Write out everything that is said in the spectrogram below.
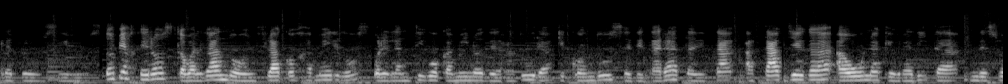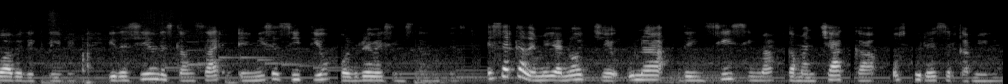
reproducimos. Dos viajeros cabalgando en flacos jamelgos por el antiguo camino de herradura que conduce de Tarata de Tac a Tac llega a una quebradita de suave declive y deciden descansar en ese sitio por breves instantes. Es cerca de medianoche, una densísima camanchaca oscurece el camino.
